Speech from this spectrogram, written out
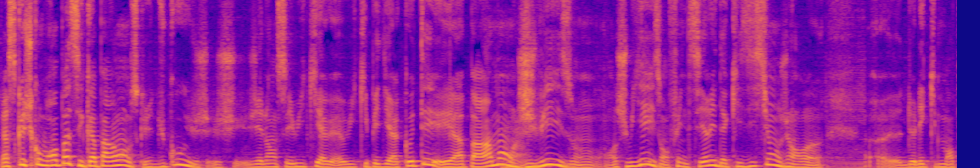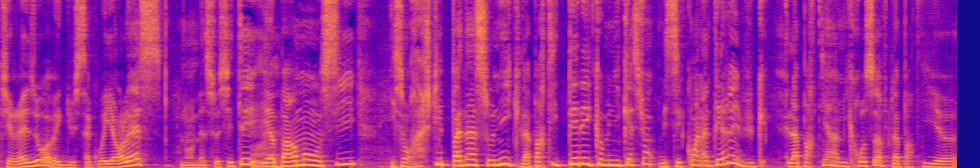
Alors, ce que je comprends pas, c'est qu'apparemment, parce que du coup, j'ai lancé Wiki à- Wikipédia à côté, et apparemment, en, juillet, ils ont, en juillet, ils ont fait une série d'acquisitions, genre euh, euh, de l'équipementier réseau avec du sac wireless, nom de la société, et apparemment aussi, ils ont racheté Panasonic, la partie télécommunication. Mais c'est quoi l'intérêt, vu qu'elle appartient à Microsoft, la partie. euh,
